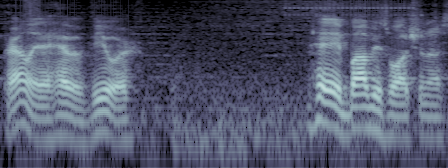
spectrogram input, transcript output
Apparently, I have a viewer. Hey, Bobby's watching us.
